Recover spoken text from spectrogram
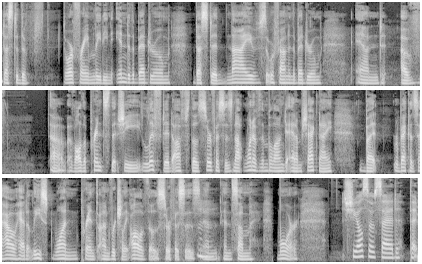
dusted the f- door frame leading into the bedroom, dusted knives that were found in the bedroom, and of uh, of all the prints that she lifted off those surfaces, not one of them belonged to Adam Shacknai, but Rebecca Zahau had at least one print on virtually all of those surfaces and, and some more. She also said that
